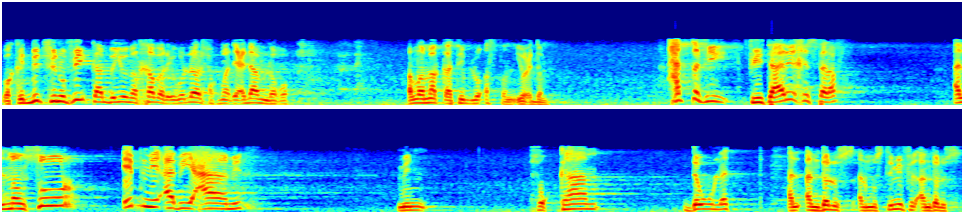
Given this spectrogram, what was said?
وقت بيدفنوا فيه كان بيجون الخبر يقول له الحكم الإعدام لغو. الله ما كاتب له أصلا يعدم. حتى في في تاريخ السلف المنصور ابن أبي عامر من حكام دولة الأندلس المسلمين في الأندلس.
